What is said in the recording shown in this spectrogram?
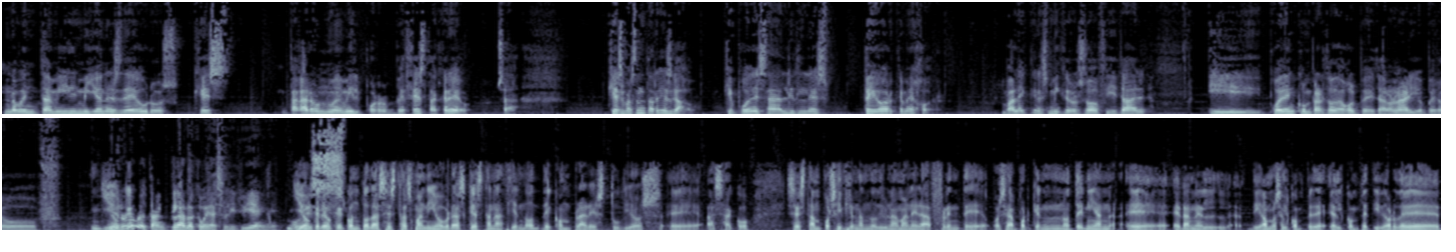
90.000 millones de euros, que es... Pagaron 9.000 por Bethesda, creo. O sea, que es bastante arriesgado, que puede salirles peor que mejor. Vale que es Microsoft y tal, y pueden comprar todo a golpe de talonario, pero yo, no lo veo tan claro que vaya a salir bien. ¿eh? Yo pues creo que con todas estas maniobras que están haciendo de comprar estudios eh, a saco, se están posicionando de una manera frente, o sea, porque no tenían, eh, eran el, digamos, el, el competidor de,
